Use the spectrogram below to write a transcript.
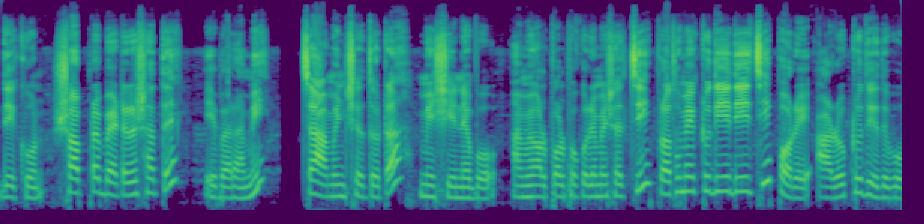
দেখুন, সবটা ব্যাটারের সাথে। এবার আমি চাউমিন সেদ্ধটা মিশিয়ে নেব। আমি অল্প অল্প করে মেশাচ্ছি। প্রথমে একটু দিয়ে দিয়েছি, পরে আরও একটু দিয়ে দেবো।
